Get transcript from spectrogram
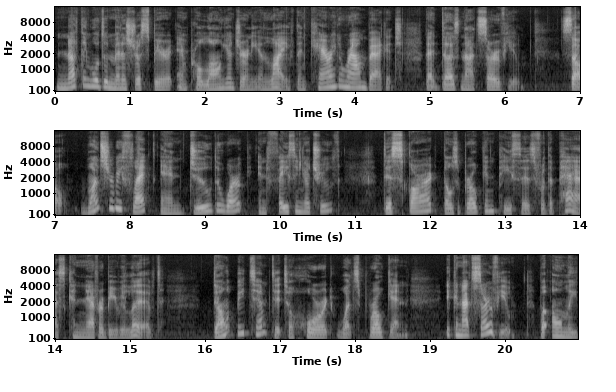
Nothing will diminish your spirit and prolong your journey in life than carrying around baggage that does not serve you. So, once you reflect and do the work in facing your truth, discard those broken pieces for the past can never be relived. Don't be tempted to hoard what's broken. It cannot serve you, but only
